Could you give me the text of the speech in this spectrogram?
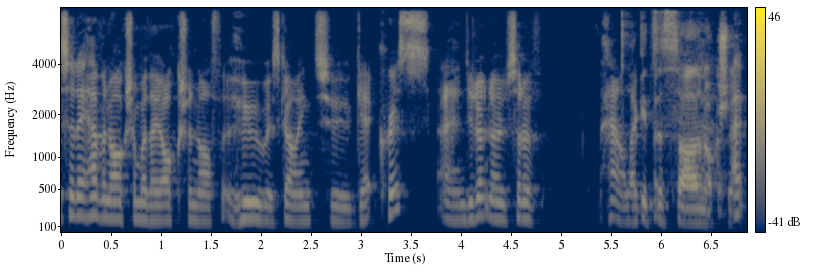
so they have an auction where they auction off who is going to get Chris, and you don't know sort of how. Like It's a silent auction. at,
